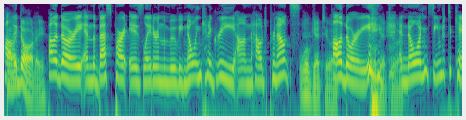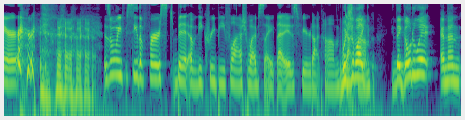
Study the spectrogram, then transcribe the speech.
Poly- Polidori. Polidori, and the best part is later in the movie, no one can agree on how to pronounce We'll get to it. Polidori, get to it. and no one seemed to care. this is when we see the first bit of the creepy Flash website that is fear.com. Which dot like they go to it and then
